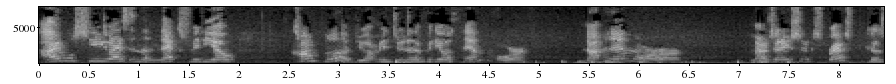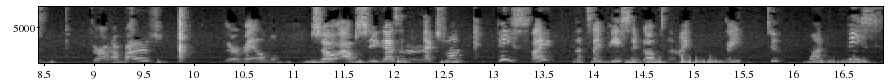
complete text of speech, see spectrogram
I will see you guys in the next video. Comment below. Do you want me to do another video with him or not him or Imagination Express? Because they're all my brothers. They're available. So I'll see you guys in the next one. Peace. Right? Let's say peace and go up to the mic. Three, two, one. Peace.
